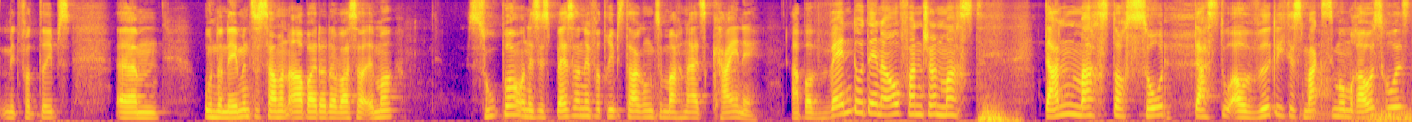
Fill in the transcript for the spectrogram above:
mit Vertriebsunternehmen ähm, zusammenarbeite oder was auch immer. Super und es ist besser, eine Vertriebstagung zu machen als keine. Aber wenn du den Aufwand schon machst, dann mach's doch so, dass du auch wirklich das Maximum rausholst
